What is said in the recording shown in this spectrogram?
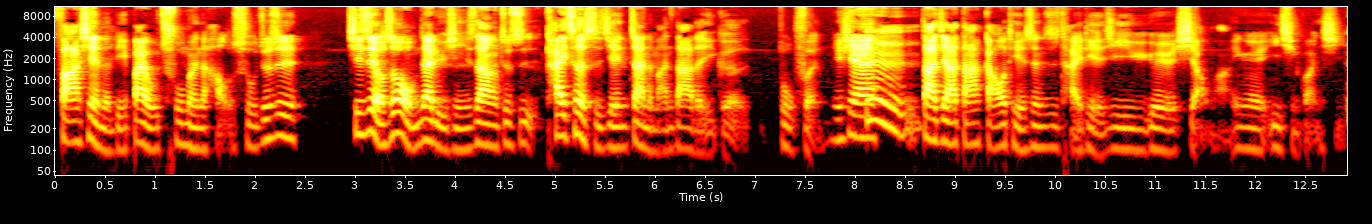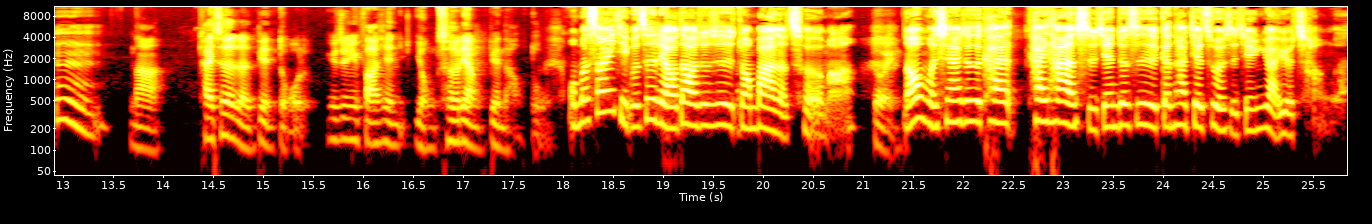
发现了礼拜五出门的好处，就是其实有时候我们在旅行上，就是开车时间占了蛮大的一个部分，因为现在嗯大家搭高铁甚至台铁的几率越来越小嘛，因为疫情关系。嗯，那开车的人变多了，因为最近发现涌车辆变得好多。我们上一集不是聊到就是庄爸的车嘛？对然后我们现在就是开开他的时间，就是跟他接触的时间越来越长了。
